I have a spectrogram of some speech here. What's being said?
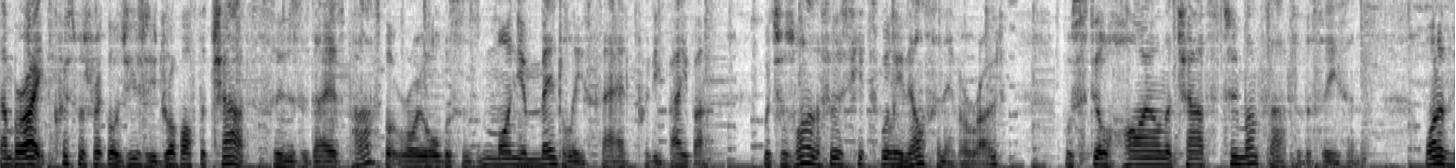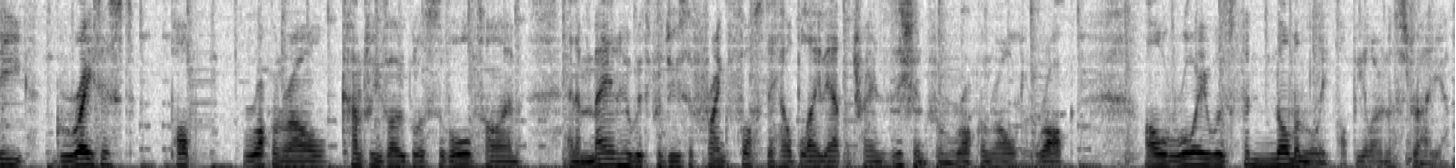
Number 8. Christmas records usually drop off the charts as soon as the day has passed, but Roy Orbison's monumentally sad Pretty Paper, which was one of the first hits Willie Nelson ever wrote, was still high on the charts two months after the season. One of the greatest pop rock and roll country vocalists of all time, and a man who, with producer Frank Foster, helped laid out the transition from rock and roll to rock. Old Roy was phenomenally popular in Australia.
